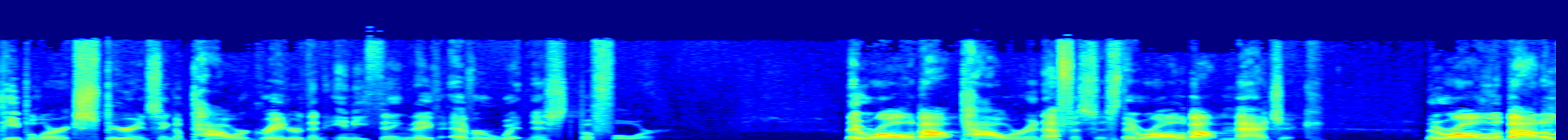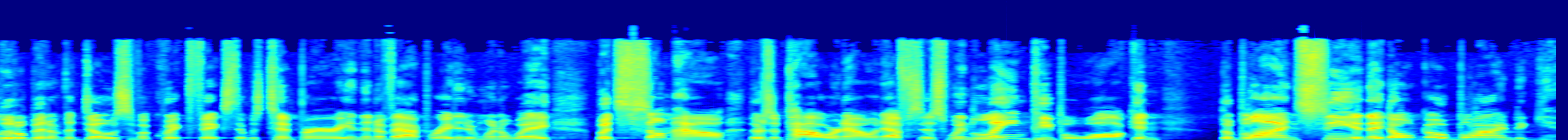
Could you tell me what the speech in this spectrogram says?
people are experiencing a power greater than anything they've ever witnessed before. They were all about power in Ephesus, they were all about magic. They were all about a little bit of a dose of a quick fix that was temporary and then evaporated and went away. But somehow there's a power now in Ephesus when lame people walk and the blind see and they don't go blind again.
